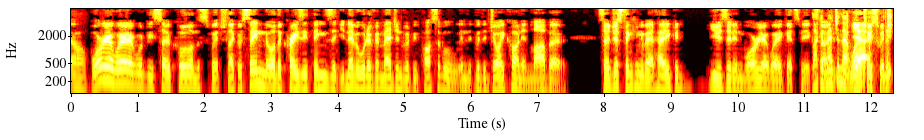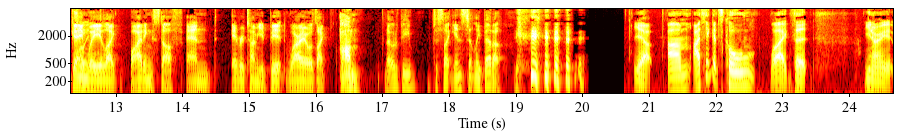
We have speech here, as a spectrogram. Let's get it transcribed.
Oh, WarioWare would be so cool on the Switch. Like we've seen all the crazy things that you never would have imagined would be possible in the, with the Joy-Con in Labo. So just thinking about how you could use it in WarioWare gets me excited. Like imagine that one Yeah, two switch literally. game where you're like biting stuff and every time you bit, Wario was like, um that would be just like instantly better. Yeah. Um, I think it's cool, like that. You know,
